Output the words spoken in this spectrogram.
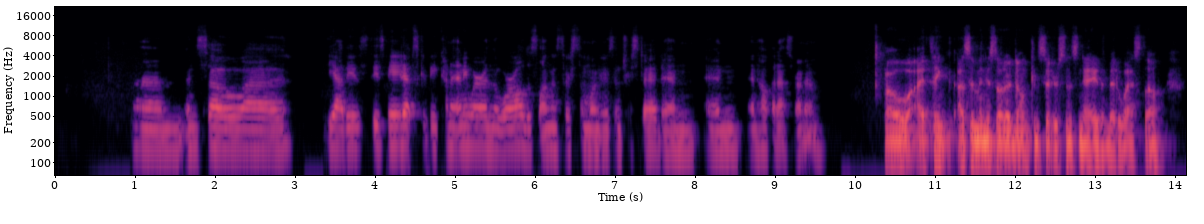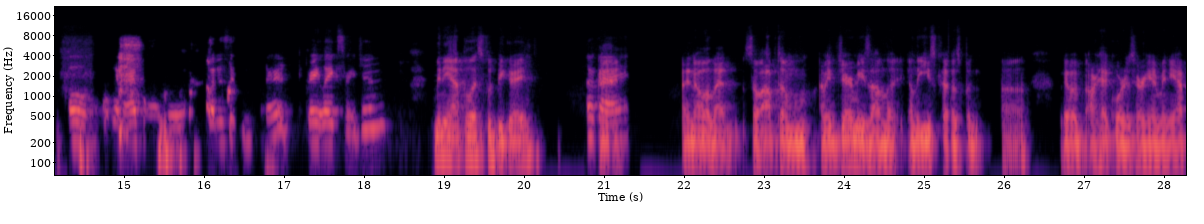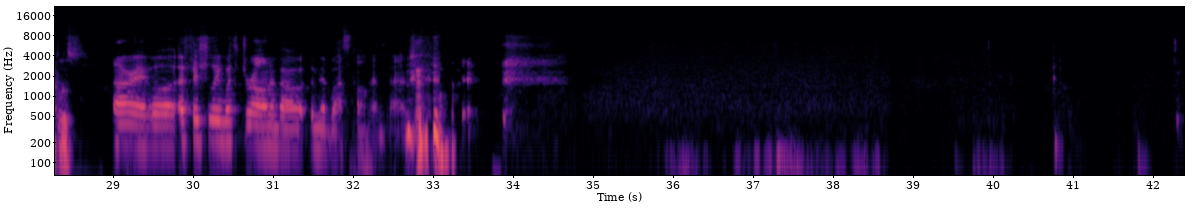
Um, and so, uh, yeah, these, these meetups could be kind of anywhere in the world as long as there's someone who's interested in, in, in helping us run them. Oh, I think us in Minnesota don't consider Cincinnati the Midwest, though. Oh, okay, what is it considered? Great Lakes region? Minneapolis would be great. Okay. I, I know that. So Optum. I mean, Jeremy's on the on the East Coast, but uh, we have a, our headquarters are here in Minneapolis. All right. Well, officially withdrawn about the Midwest comment then.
